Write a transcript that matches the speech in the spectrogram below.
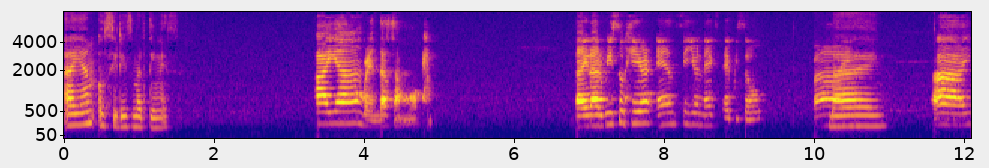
I am Osiris Martinez. I am Brenda Zamora. Naira Arbizu here and see you next episode. Bye. Bye.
